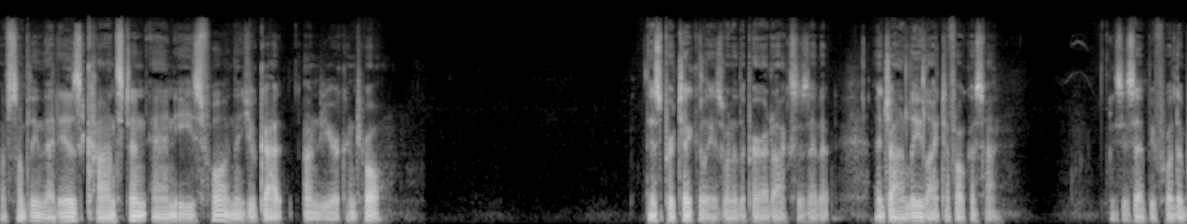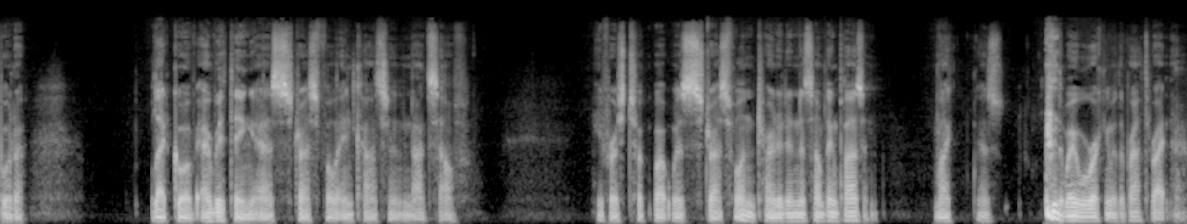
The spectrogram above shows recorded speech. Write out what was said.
of something that is constant and easeful and that you've got under your control. This particularly is one of the paradoxes that uh, Ajaan Lee liked to focus on. As he said before, the Buddha let go of everything as stressful, inconstant, and not self. He first took what was stressful and turned it into something pleasant, like as the way we're working with the breath right now.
